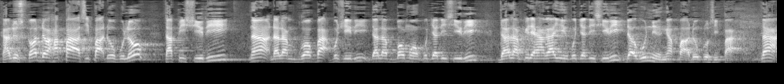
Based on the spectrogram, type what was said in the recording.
Kalau sekadar hafal sifat 20 tapi syirik nak dalam berobat pun syirik, dalam bomo pun jadi syirik, dalam pilihan raya pun jadi syirik, tak guna ngapa 20 sifat. Tak,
